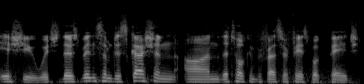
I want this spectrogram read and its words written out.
issue, which there's been some discussion on the Tolkien Professor Facebook page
